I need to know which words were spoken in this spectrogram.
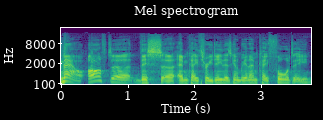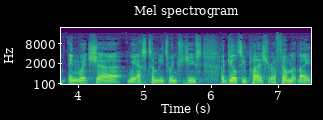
Now, after this uh, MK3D, there's going to be an MK4D in which uh, we ask somebody to introduce a guilty pleasure, a film that they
